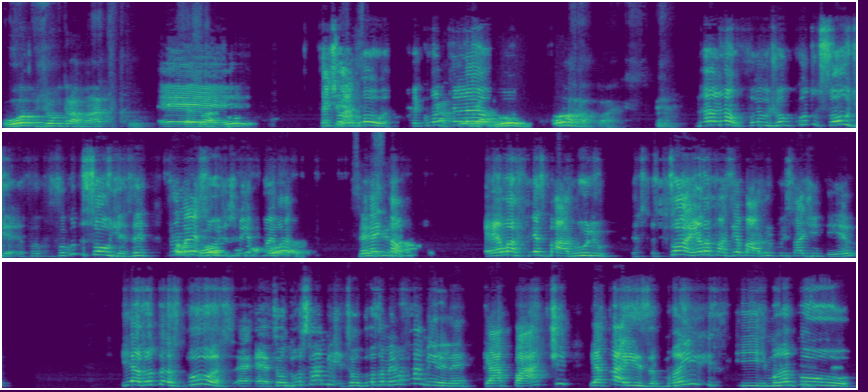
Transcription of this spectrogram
Outro jogo dramático. É... Sete Lagoas. Foi contra. Ô, oh, rapaz. Não, não, foi o jogo contra o Soldier. Foi, foi contra o Soldiers, né? Não, é Soldiers mesmo, foi lá. É, então, ela fez barulho. Só ela fazia barulho pro estádio inteiro. E as outras duas é, é, são duas famílias, são duas da mesma família, né? Que é a Paty e a Thaisa, mãe e irmã do,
